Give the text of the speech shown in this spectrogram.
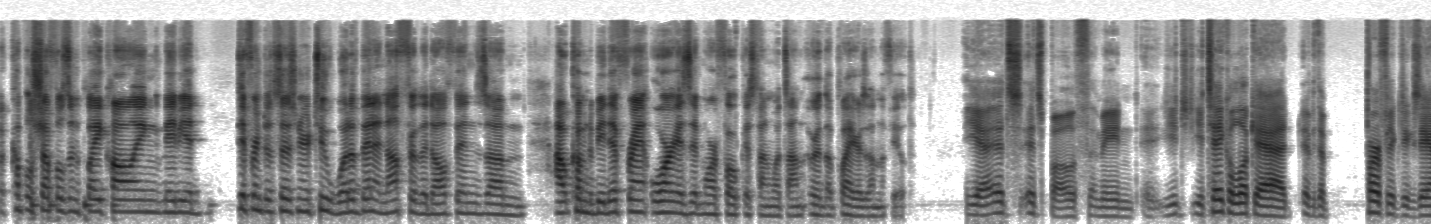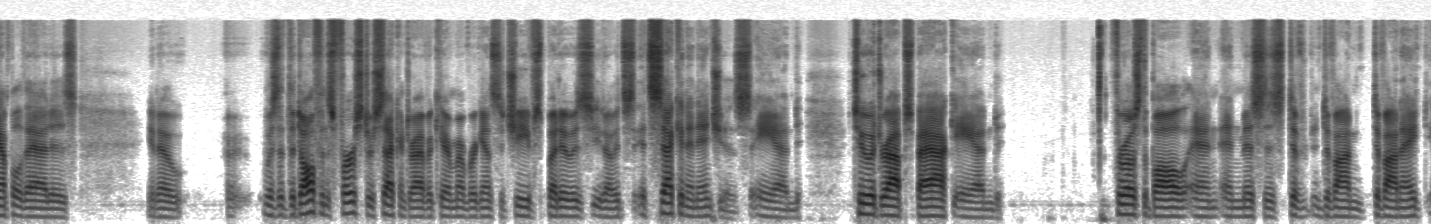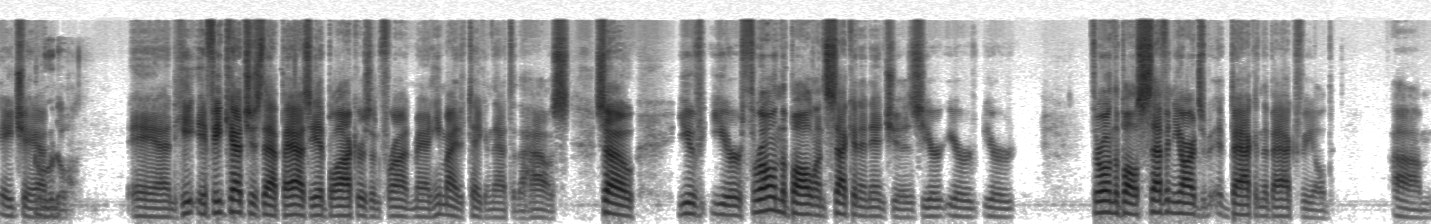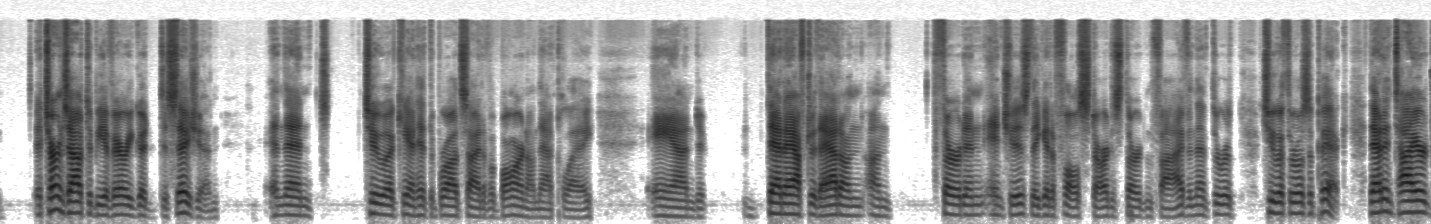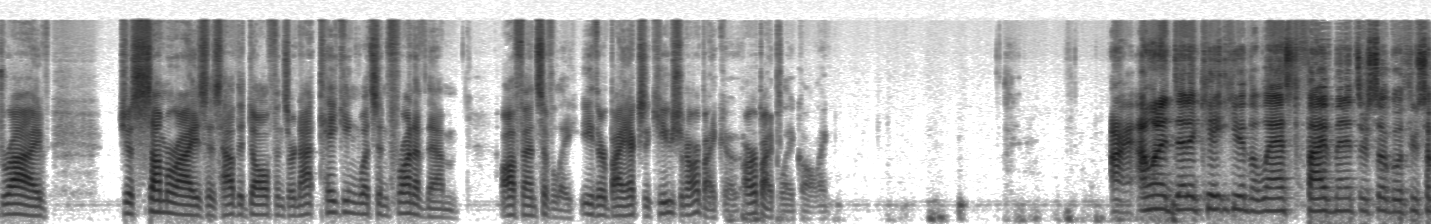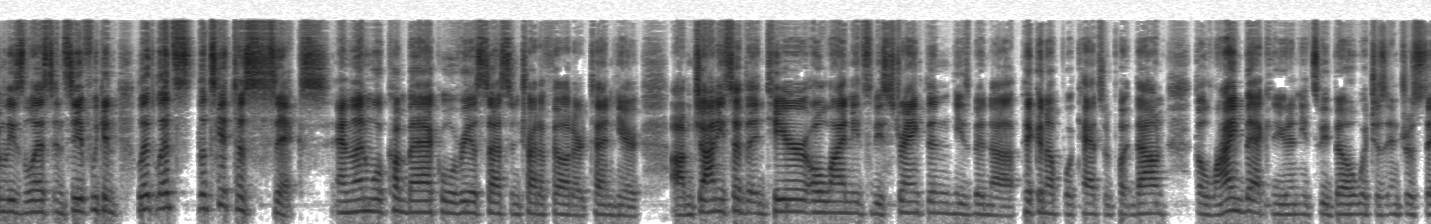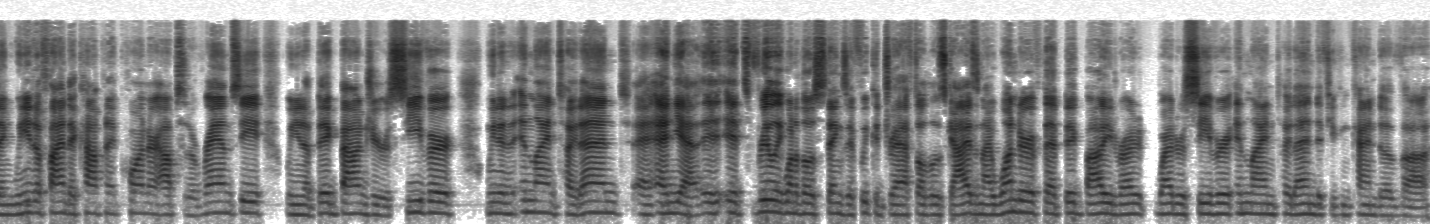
a couple shuffles in play calling, maybe a different decision or two would have been enough for the Dolphins um, outcome to be different, or is it more focused on what's on or the players on the field? Yeah, it's it's both. I mean, you you take a look at the perfect example of that is, you know, uh, was it the Dolphins' first or second drive? I can't remember against the Chiefs, but it was, you know, it's it's second in inches, and Tua drops back and throws the ball and and misses Devon Devon Achane. Brutal. And he, if he catches that pass, he had blockers in front. Man, he might have taken that to the house. So you've you're throwing the ball on second and inches. You're you're you're throwing the ball seven yards back in the backfield. Um, it turns out to be a very good decision. And then Tua can't hit the broadside of a barn on that play. And then after that, on on third and inches, they get a false start. It's third and five, and then through Tua throws a pick. That entire drive just summarizes how the Dolphins are not taking what's in front of them offensively, either by execution or by co- or by play calling. All right, I want to dedicate here the last five minutes or so, go through some of these lists and see if we can let let's let's get to six, and then we'll come back, we'll reassess and try to fill out our ten here. Um, Johnny said the interior O line needs to be strengthened. He's been uh, picking up what Cat's been putting down. The linebacker unit needs to be built, which is interesting. We need to find a competent corner opposite of Ramsey. We need a big boundary receiver. We need an inline tight end, and, and yeah, it, it's really one of those things. If we could draft all those guys, and I wonder if that big bodied wide receiver inline tight end if you can kind of uh,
